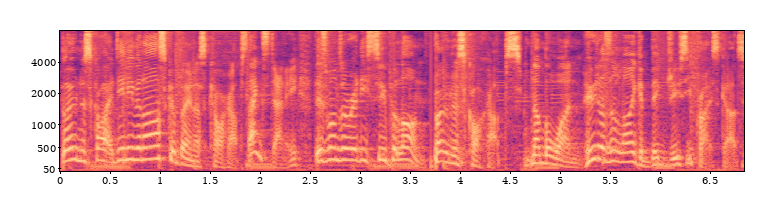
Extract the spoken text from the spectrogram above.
bonus cock. I didn't even ask for bonus cock-ups. Thanks, Danny. This one's already super long. Bonus cock-ups. Number one, who doesn't like a big juicy price cut?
